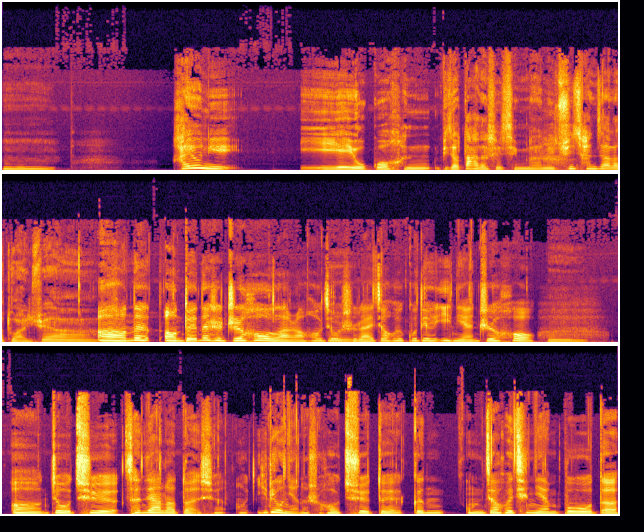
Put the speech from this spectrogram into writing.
嗯，还有你也有过很比较大的事情吗？你去参加了短宣啊，啊，那嗯对，那是之后了，然后就是嗯来教会固定一年之后，嗯嗯，就去参加了短宣。嗯，一六年的时候去，对，跟我们教会青年部的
